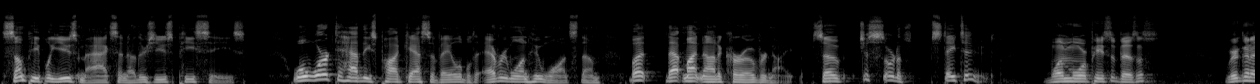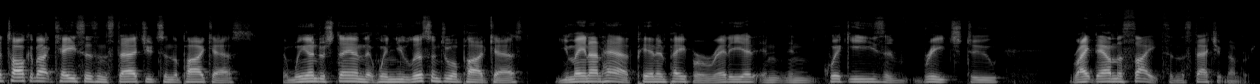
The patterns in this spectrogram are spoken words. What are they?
Some people use Macs and others use PCs. We'll work to have these podcasts available to everyone who wants them, but that might not occur overnight. So just sort of stay tuned. One more piece of business. We're going to talk about cases and statutes in the podcast and we understand that when you listen to a podcast, you may not have pen and paper ready at, in quick ease of reach to write down the cites and the statute numbers.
